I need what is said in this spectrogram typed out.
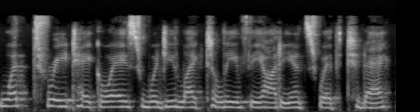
what three takeaways would you like to leave the audience with today?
